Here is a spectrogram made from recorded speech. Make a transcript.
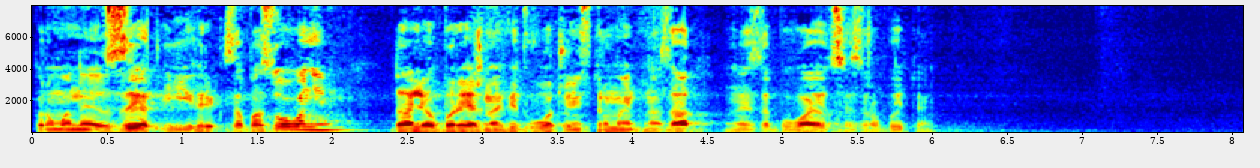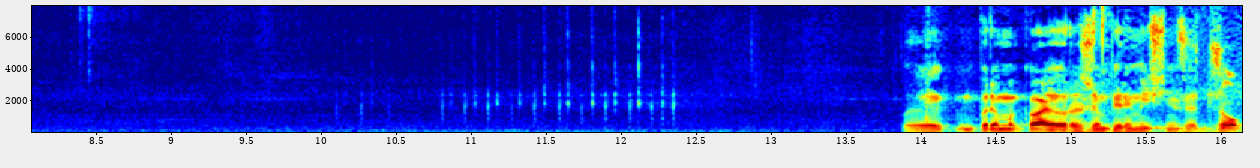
Тепер у мене Z і Y забазовані. Далі обережно відводжу інструмент назад, не забуваю це зробити. Перемикаю режим переміщення вже джок.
